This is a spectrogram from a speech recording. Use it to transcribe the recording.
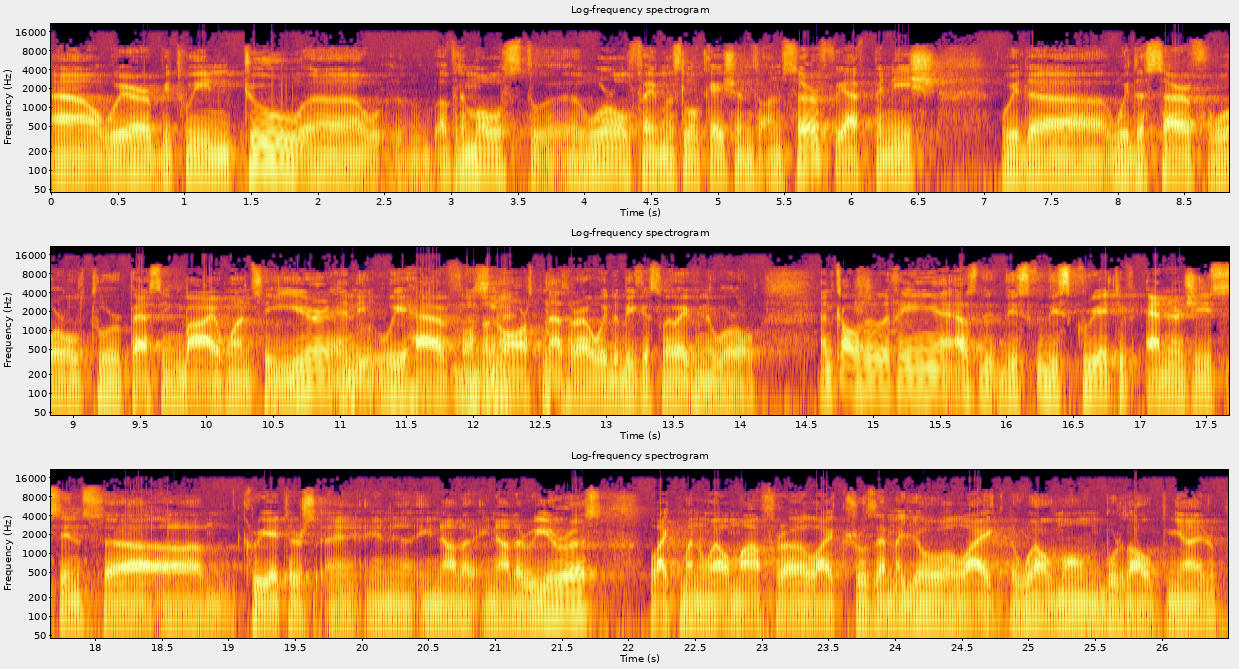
Uh, we're between two uh, of the most uh, world famous locations on surf. We have Peniche with the with the surf world tour passing by once a year, and we have on the north Nazaré with the biggest wave in the world. And Rainha has this, this creative energy since uh, um, creators in, in, other, in other eras, like Manuel Mafra, like José Malhoa, like the well-known Bordalo Pinheiro.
